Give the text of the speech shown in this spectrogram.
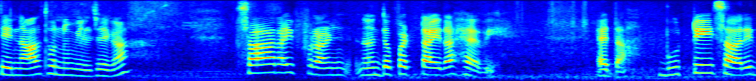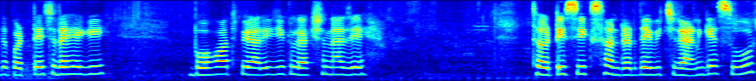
ਤੇ ਨਾਲ ਤੁਹਾਨੂੰ ਮਿਲ ਜਾਏਗਾ। ਸਾਰਾ ਹੀ ਫਰੰਟ ਦੁਪੱਟਾ ਇਹਦਾ ਹੈਵੀ ਐਦਾਂ ਬੂਟੀ ਸਾਰੇ ਦੁਪੱਟੇ 'ਚ ਰਹੇਗੀ। ਬਹੁਤ ਪਿਆਰੀ ਜੀ ਕਲੈਕਸ਼ਨ ਹੈ ਜੀ। 3600 ਦੇ ਵਿੱਚ ਰਹਿਣਗੇ ਸੂਟ।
